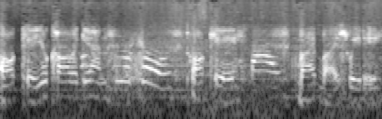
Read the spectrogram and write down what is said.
Okay, you call again. See you soon. Okay. Bye. Bye bye, sweetie.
